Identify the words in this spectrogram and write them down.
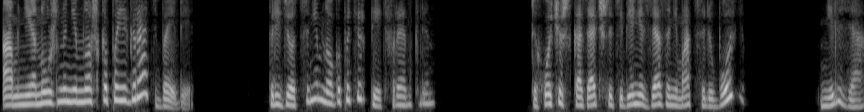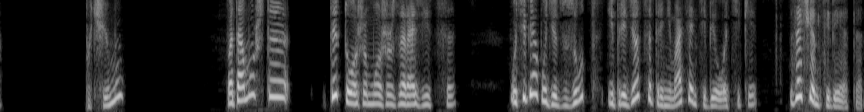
А мне нужно немножко поиграть, Бэби. Придется немного потерпеть, Фрэнклин. Ты хочешь сказать, что тебе нельзя заниматься любовью? Нельзя. Почему? Потому что ты тоже можешь заразиться. У тебя будет зуд, и придется принимать антибиотики. Зачем тебе это?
